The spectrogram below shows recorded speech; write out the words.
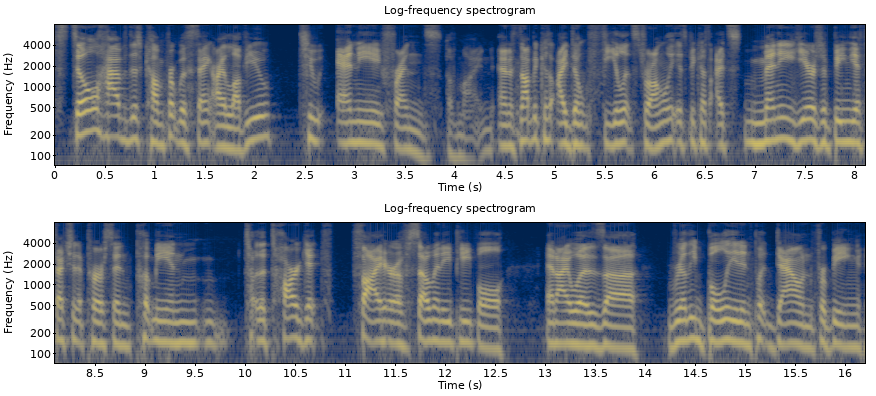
still have this comfort with saying I love you to any friends of mine. And it's not because I don't feel it strongly, it's because it's many years of being the affectionate person put me in t- the target fire of so many people and I was uh, really bullied and put down for being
